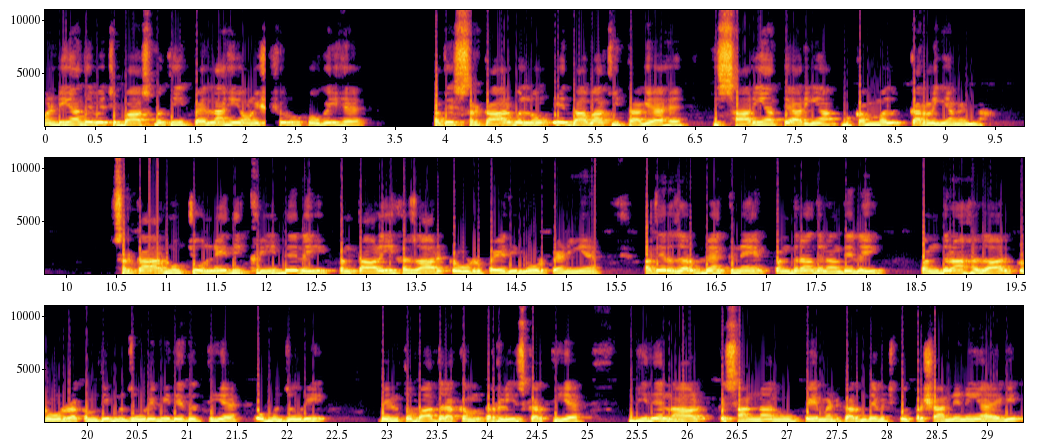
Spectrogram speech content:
ਮੰਡੀਆਂ ਦੇ ਵਿੱਚ ਬਾਸਮਤੀ ਪਹਿਲਾਂ ਹੀ ਆਉਣੀ ਸ਼ੁਰੂ ਹੋ ਗਈ ਹੈ ਅਤੇ ਸਰਕਾਰ ਵੱਲੋਂ ਇਹ ਦਾਅਵਾ ਕੀਤਾ ਗਿਆ ਹੈ ਕਿ ਸਾਰੀਆਂ ਤਿਆਰੀਆਂ ਮੁਕੰਮਲ ਕਰ ਲਈਆਂ ਗਈਆਂ। ਸਰਕਾਰ ਨੂੰ ਝੋਨੇ ਦੀ ਖਰੀਦ ਦੇ ਲਈ 45000 ਕਰੋੜ ਰੁਪਏ ਦੀ ਲੋੜ ਪੈਣੀ ਹੈ ਅਤੇ ਰਿਜ਼ਰਵ ਬੈਂਕ ਨੇ 15 ਦਿਨਾਂ ਦੇ ਲਈ 15000 ਕਰੋੜ ਰਕਮ ਦੀ ਮਨਜ਼ੂਰੀ ਵੀ ਦੇ ਦਿੱਤੀ ਹੈ। ਉਹ ਮਨਜ਼ੂਰੀ ਦੇਣ ਤੋਂ ਬਾਅਦ ਰਕਮ ਰਿਲੀਜ਼ ਕਰਤੀ ਹੈ, ਜਿਹਦੇ ਨਾਲ ਕਿਸਾਨਾਂ ਨੂੰ ਪੇਮੈਂਟ ਕਰਨ ਦੇ ਵਿੱਚ ਕੋਈ ਪਰੇਸ਼ਾਨੀ ਨਹੀਂ ਆਏਗੀ।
